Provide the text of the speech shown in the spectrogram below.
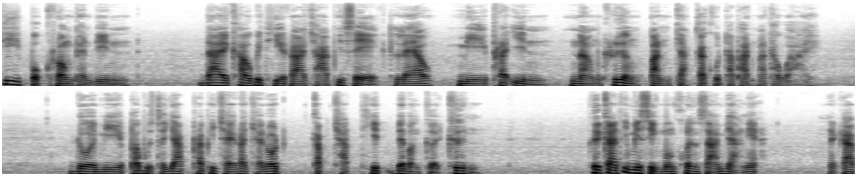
ที่ปกครองแผ่นดิน ได้เข้าพิธีราชาพิเศษแล้วมีพระอินทร์นำเครื่องปัญจกกุฏภัณฑ์มาถวาย โดยมีพระบุษยพระพิชัยราชรถกับฉัตรทิพย์ได้บังเกิดขึ้น คือการที่มีสิ่งมงคล 3 อย่างเนี่ยนะครับ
